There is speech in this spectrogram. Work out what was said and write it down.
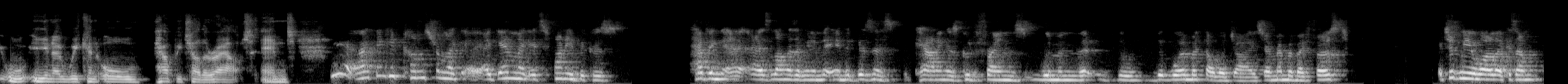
you know we can all help each other out. And yeah i think it comes from like again like it's funny because having as long as i've been in the, in the business counting as good friends women that, that were mythologized. I remember my first it took me a while like because i'm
